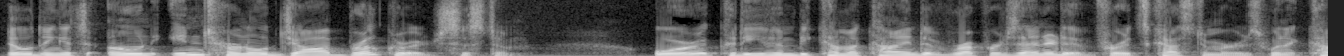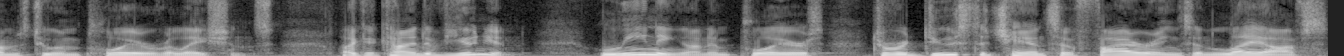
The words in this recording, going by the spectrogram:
building its own internal job brokerage system. Or it could even become a kind of representative for its customers when it comes to employer relations, like a kind of union, leaning on employers to reduce the chance of firings and layoffs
